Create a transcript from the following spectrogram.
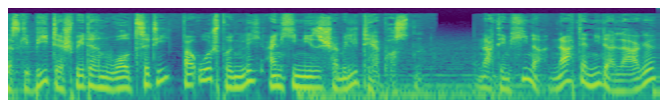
Das Gebiet der späteren Walled City war ursprünglich ein chinesischer Militärposten. Nachdem China nach der Niederlage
